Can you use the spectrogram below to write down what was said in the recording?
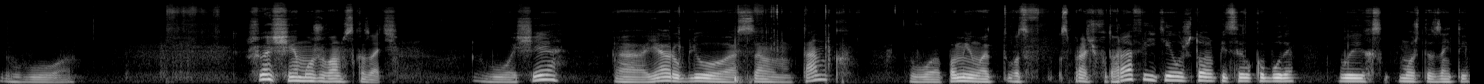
Во. Що ще можу вам сказати? Во, ще е, я роблю сам танк. Во, помимо от, справжніх фотографій, які вже теж підсилка буде, ви їх можете знайти.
